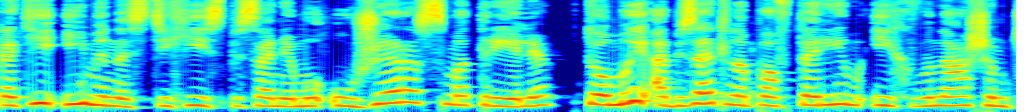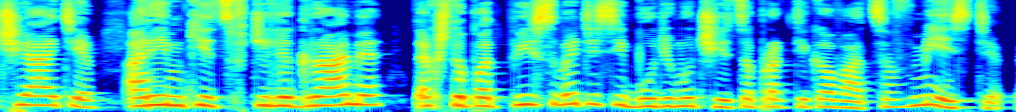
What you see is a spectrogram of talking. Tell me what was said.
какие именно стихи из Писания мы уже рассмотрели, то мы обязательно повторим их в нашем чате Арим Kids в Телеграме, так что подписывайтесь и будем учиться практиковаться вместе.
